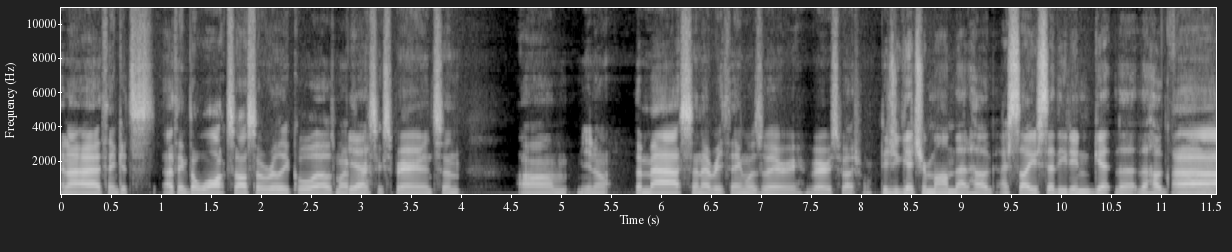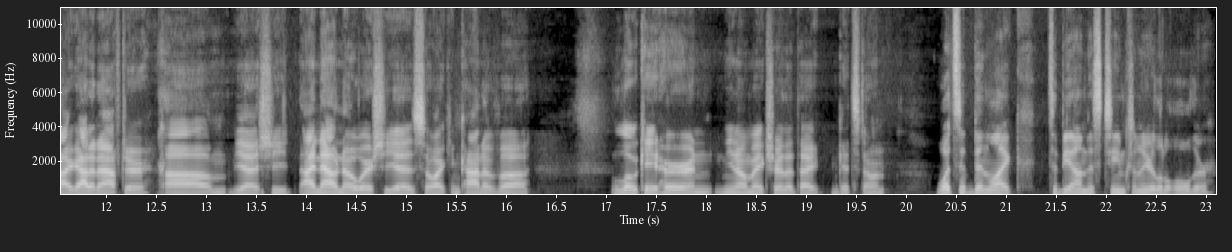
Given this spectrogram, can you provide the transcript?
and I, I think it's I think the walk's also really cool. That was my Yeah. first experience, and um, you know, the mass and everything was very very special. Did you get your mom that hug? I saw you said that you didn't get the the hug. Uh, I got it after. Um, yeah, she. I now know where she is, so I can kind of uh, locate her and you know make sure that that gets done. What's it been like to be on this team? Because I know you're a little older,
